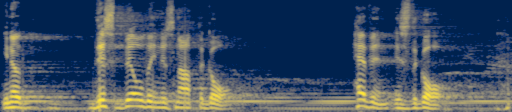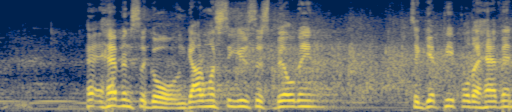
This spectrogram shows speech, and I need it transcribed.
You know, this building is not the goal, heaven is the goal. Heaven's the goal, and God wants to use this building to get people to heaven.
